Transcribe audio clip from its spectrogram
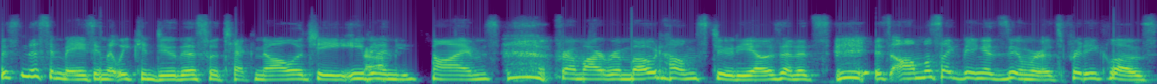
Isn't this amazing that we can do this with technology, even yeah. in these times, from our remote home studios? And it's it's almost like being at Zoomer. It's pretty close.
